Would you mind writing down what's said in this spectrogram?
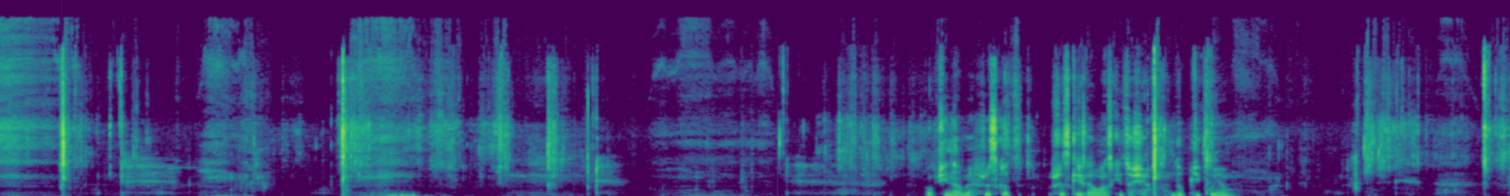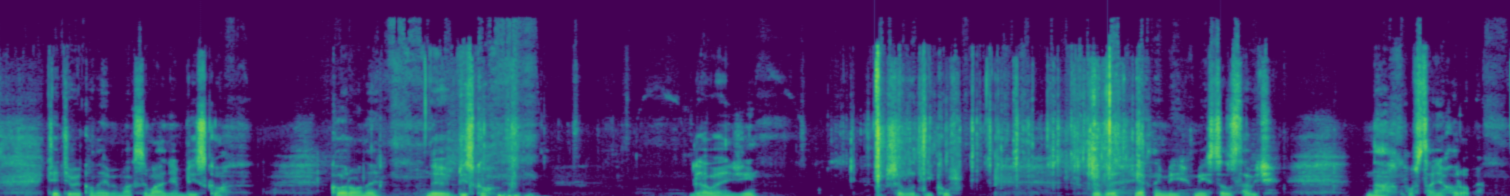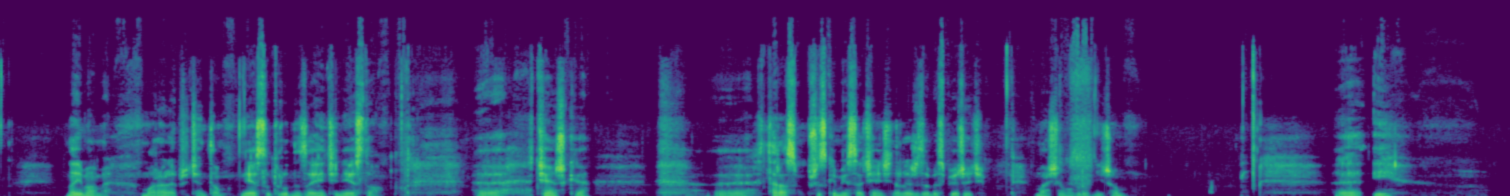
Obcinamy wszystko, wszystkie gałązki, co się duplikują. Cięcie wykonujemy maksymalnie blisko korony, y, blisko gałęzi, przewodników, żeby jak najmniej miejsca zostawić na powstanie choroby. No i mamy morale przyciętą. Nie jest to trudne zajęcie, nie jest to e, ciężkie. E, teraz wszystkie miejsca cięć należy zabezpieczyć maścią ogrodniczą. E, I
